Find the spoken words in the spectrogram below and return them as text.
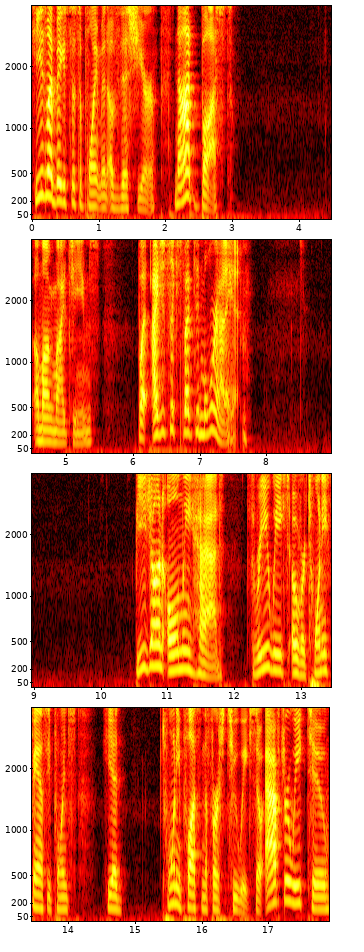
He's my biggest disappointment of this year. Not bust among my teams, but I just expected more out of him. Bijan only had three weeks over 20 fantasy points. He had 20 plus in the first two weeks. So after week two,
